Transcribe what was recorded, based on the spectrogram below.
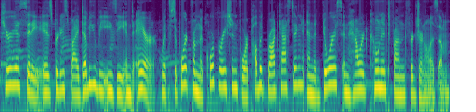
Curious City is produced by WBEZ and AIR with support from the Corporation for Public Broadcasting and the Doris and Howard Conant Fund for Journalism.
